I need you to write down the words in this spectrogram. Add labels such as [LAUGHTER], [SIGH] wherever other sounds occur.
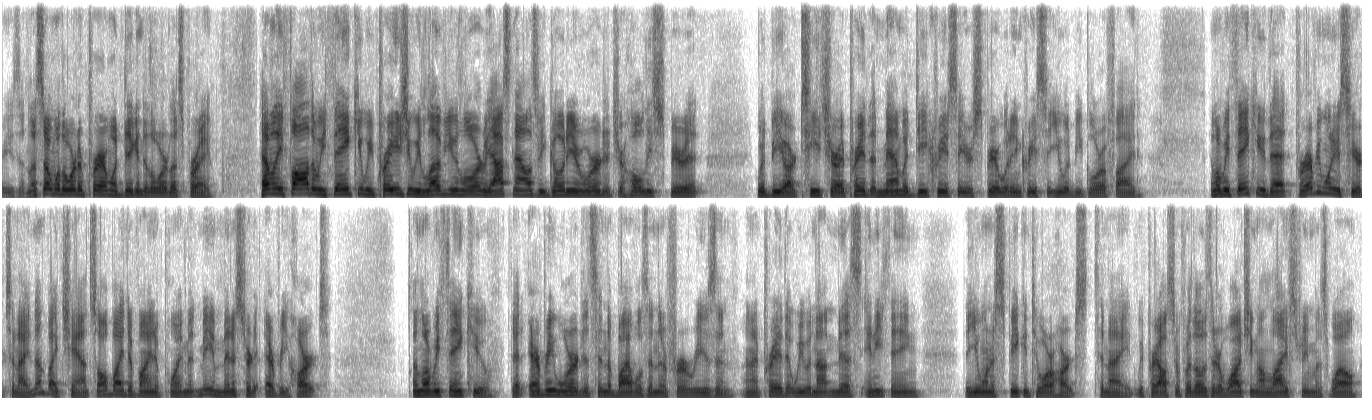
reason. Let's open with a word of prayer and we'll dig into the word. Let's pray. Heavenly Father, we thank you, we praise you, we love you, Lord. We ask now as we go to your word that your Holy Spirit would be our teacher. I pray that man would decrease, that your spirit would increase, that you would be glorified. And Lord, we thank you that for everyone who's here tonight, none by chance, all by divine appointment, may you minister to every heart. And Lord, we thank you that every word that's in the Bible is in there for a reason. And I pray that we would not miss anything that you want to speak into our hearts tonight. We pray also for those that are watching on live stream as well.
